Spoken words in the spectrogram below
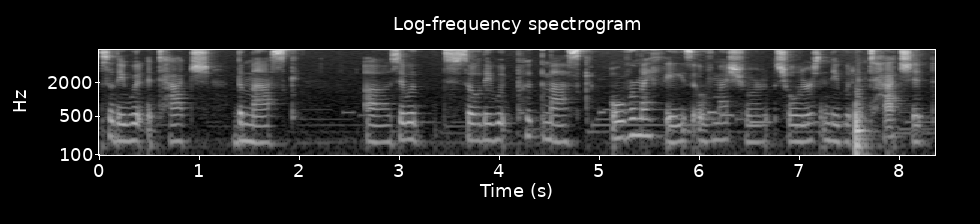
So they would attach the mask. Uh, so would so they would put the mask over my face, over my shor- shoulders, and they would attach it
